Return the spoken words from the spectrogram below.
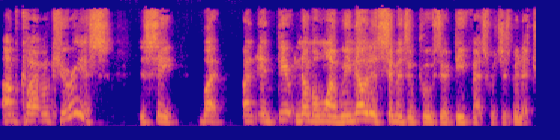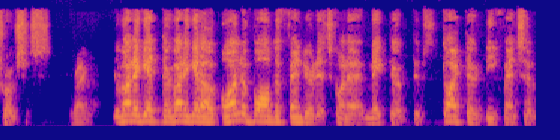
i'm kind i'm curious to see but uh, in theory, number one we know that simmons improves their defense which has been atrocious Right. they're going to get they're going to get a on the ball defender that's going to make their start their defensive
